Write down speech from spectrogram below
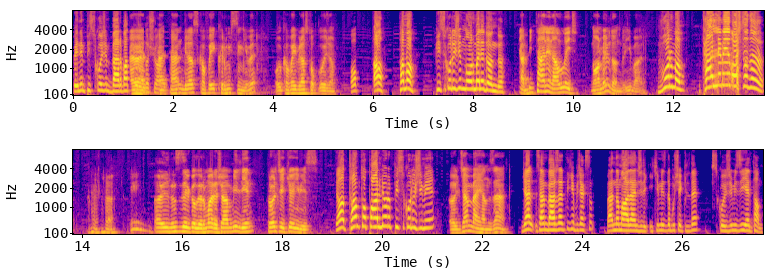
Benim psikolojim berbat Evet. durumda şu an. Sen, sen biraz kafayı kırmışsın gibi. O kafayı biraz topla hocam. Hop. Al. Tamam. Psikolojim normale döndü. Ya bir tane ne Allah için. Normal mi döndü? İyi bari. Vurma. Terlemeye başladı. Ay nasıl zevk alıyorum var ya şu an bildiğin troll çekiyor gibiyiz. Ya tam toparlıyorum psikolojimi. Öleceğim ben yalnız ha. Gel sen berzerklik yapacaksın. Ben de madencilik. İkimiz de bu şekilde psikolojimizi yel tam.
